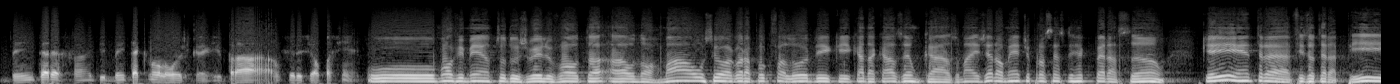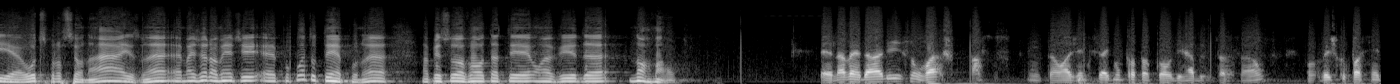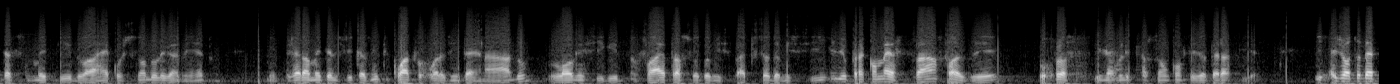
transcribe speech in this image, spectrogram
bem interessante, bem tecnológica para oferecer ao paciente. O movimento do joelho volta ao normal. O senhor agora há pouco falou de que cada caso é um caso, mas geralmente o processo de recuperação, que aí entra fisioterapia, outros profissionais, não é? Mas geralmente é por quanto tempo, não é? A pessoa volta a ter uma vida normal. É, na verdade, são vários passos. Então, a gente segue um protocolo de reabilitação. Uma vez que o paciente é submetido à reconstrução do ligamento, geralmente ele fica 24 horas internado, logo em seguida vai para o seu domicílio para começar a fazer o processo de reabilitação com fisioterapia. E a J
